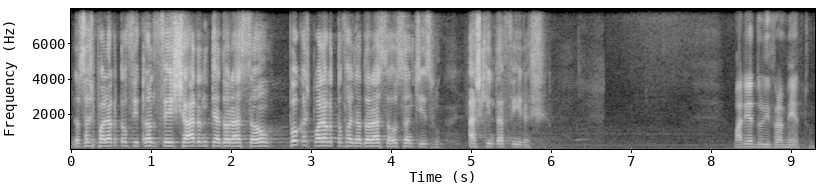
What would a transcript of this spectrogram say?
Nossas paróquias estão ficando fechadas, não tem adoração. Poucas paróquias estão fazendo adoração ao Santíssimo às quinta-feiras. Maria do Livramento,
